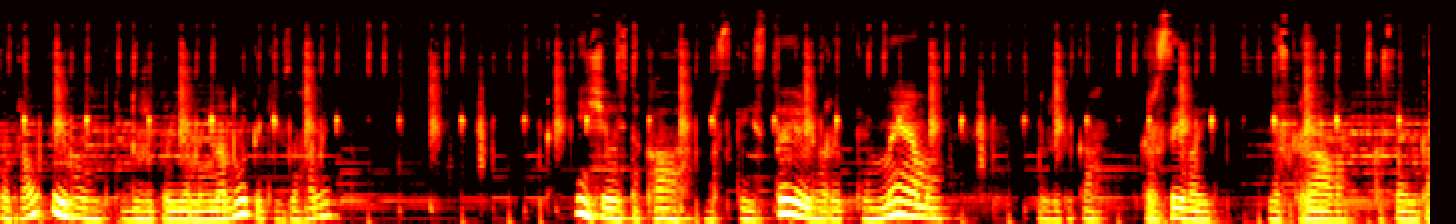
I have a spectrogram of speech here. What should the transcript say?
Забрала його, він такий дуже приємний на дотик взагалі. І ще ось така морський стиль, рибки Немо. Дуже така красива і яскрава косинка.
